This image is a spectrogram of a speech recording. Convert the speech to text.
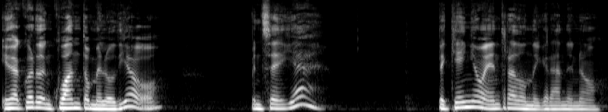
Y me acuerdo en cuanto me lo dio, pensé, ya, pequeño entra donde grande no.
